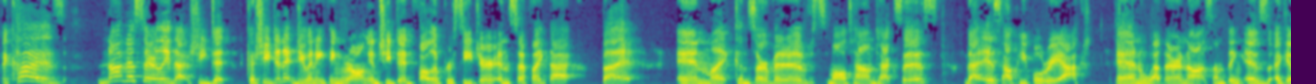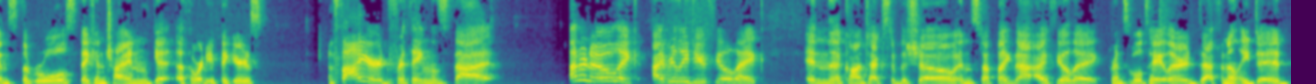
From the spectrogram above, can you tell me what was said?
because not necessarily that she did because she didn't do anything wrong and she did follow procedure and stuff like that. But in like conservative small town Texas, that is how people react. Yeah. And whether or not something is against the rules, they can try and get authority figures fired for things that I don't know, like I really do feel like in the context of the show and stuff like that, I feel like Principal Taylor definitely did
